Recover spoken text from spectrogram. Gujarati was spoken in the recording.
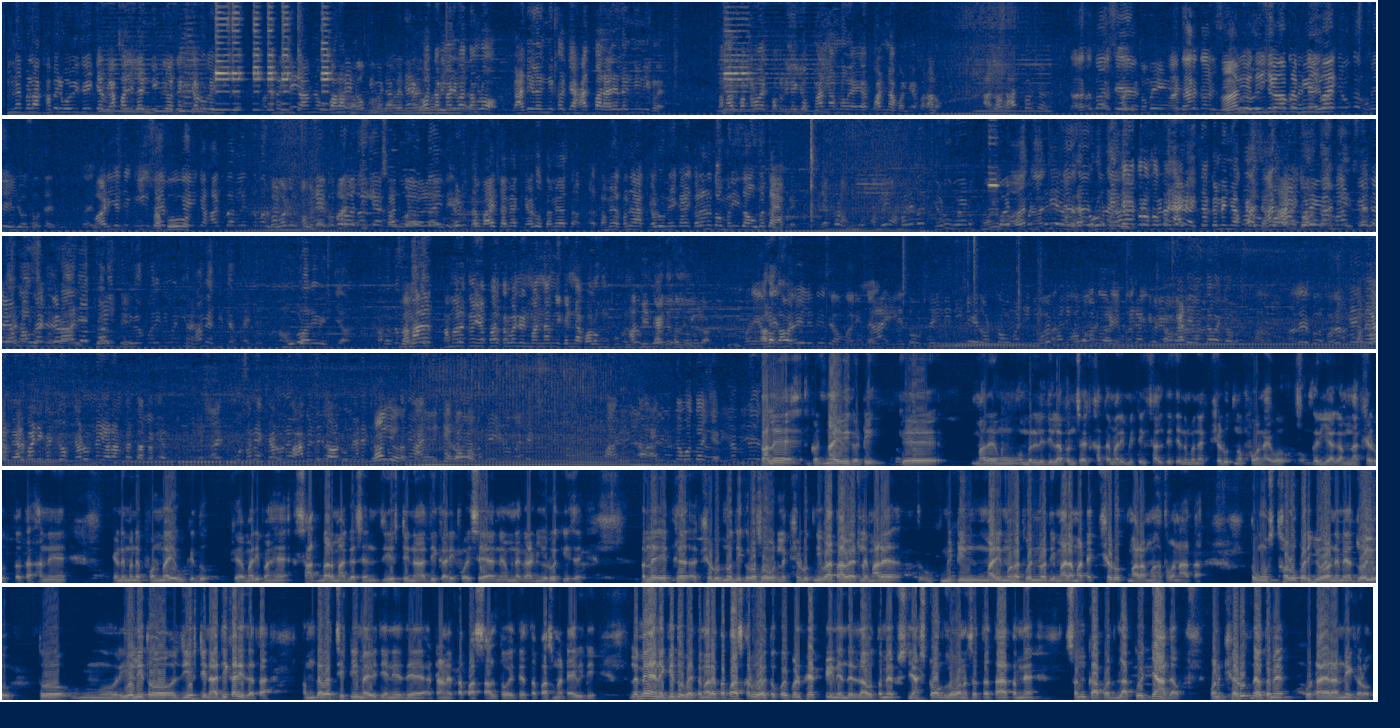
અમને પેલા ખબર હોવી જોઈએ કે વેપારી લઈને નીકળ્યો છે ખેડૂત લઈને નીકળ્યો અને સીધા અમને ઊભા રાખો. તમારી વાત સાંભળો. ગાડી લઈને નીકળશે હાથ બાર હારે લઈને નહીં નીકળે. તમારે પકડવા જ પકડી લેજો. માર નામનો પાડ નાખો ને હાલો. હાલો હાથ પર છે. આવ્યો દેજો આપણે પિયુષભાઈ. બાપુ. અમને ખબર હતી કે આ સાત ખેડૂત. ના ભાઈ તમે ખેડૂત તમે તમે છે આ ખેડૂત નહીં કાંઈ કરે ને તો મરી જાવ બધા આપણે. અરે પ્રવૃત્તિ ક્યાં કરો છો તમે? આવી રીતના ગમે તમે ખેડૂત ઊભો રાખી દો. માલ પેદા એમની છે, તો. તમારે તમારે કઈ હોય, ખાલી નામ ગાડી કરી રાખી હાલો, હું બિનકાયદેસર નીકળ્યો. હાલો, તો આવે. ગાડી લઈને જવા જાઓ. તમે યાર મહેરબાની કરજો ખેડૂત નહીં હેરાન કરતા તમે યાર. હું સને ખેડૂતને આગળ લઈ જાવ આટલું મેનેજ કરું તમે આ રીતે રોકો. છે. કાલે ઘટના એવી ઘટી કે મારે હું અમરેલી જિલ્લા પંચાયત ખાતે મારી મિટિંગ ચાલતી હતી અને મને ખેડૂતનો ફોન આવ્યો ગરિયા ગામના ખેડૂત હતા અને એણે મને ફોનમાં એવું કીધું કે અમારી પાસે સાત બાર માગે છે ને જીએસટીના અધિકારી કોઈ છે અને અમને ગાડીઓ રોકી છે. એટલે એક ખેડૂતનો દીકરો છો, એટલે ખેડૂતની વાત આવે, એટલે મારે મિટિંગ મારી મહત્વની નહોતી, મારા માટે ખેડૂત મારા મહત્વના હતા. તો હું સ્થળ ઉપર ગયો અને મેં જોયું, તો રિયલી તો જીએસટીના અધિકારી જ હતા. અમદાવાદથી ટીમ આવી હતી, એની જે અટાણે તપાસ ચાલતો હોય તે તપાસ માટે આવી હતી. એટલે મેં એને કીધું, ભાઈ, તમારે તપાસ કરવો હોય તો કોઈ પણ ફેક્ટરીની અંદર જાઓ, તમે જ્યાં સ્ટોક જોવાનો છે, તો ત્યાં તમને શંકાપદ લાગતું હોય ત્યાં જાઓ. પણ ખેડૂતને તમે ખોટા હેરાન નહીં કરો.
